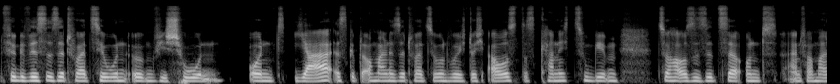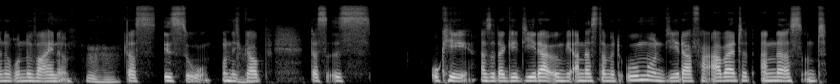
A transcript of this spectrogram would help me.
für gewisse Situationen irgendwie schon. Und ja, es gibt auch mal eine Situation, wo ich durchaus, das kann ich zugeben, zu Hause sitze und einfach mal eine Runde weine. Mhm. Das ist so. Und ich glaube, das ist okay. Also da geht jeder irgendwie anders damit um und jeder verarbeitet anders. Und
